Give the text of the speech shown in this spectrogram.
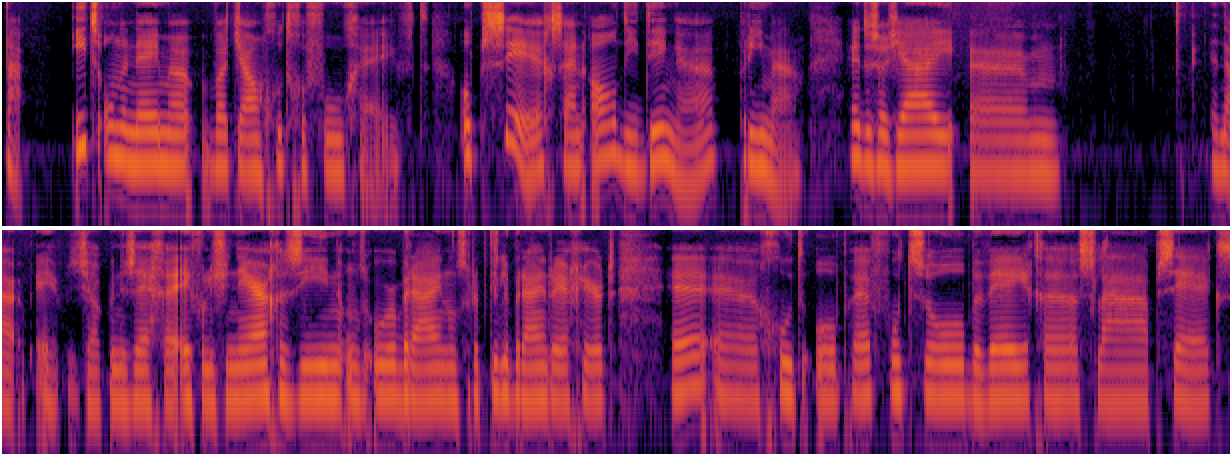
nou, iets ondernemen wat jou een goed gevoel geeft. Op zich zijn al die dingen prima. Dus als jij. Nou, je zou kunnen zeggen, evolutionair gezien, ons oerbrein, ons reptiele brein reageert hè, eh, goed op hè, voedsel, bewegen, slaap, seks.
